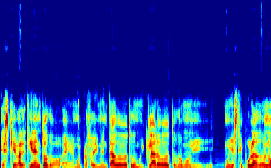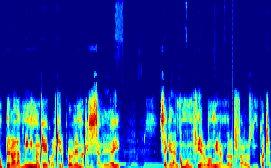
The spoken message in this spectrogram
es que, vale, tienen todo eh, muy procedimentado, todo muy claro, todo muy, muy estipulado, ¿no? Pero a la mínima que cualquier problema que se sale de ahí, se quedan como un ciervo mirando los faros de un coche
